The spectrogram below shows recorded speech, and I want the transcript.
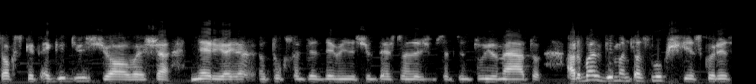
toks kaip Egidijus Jovaiša, Nerijoje nuo 1987 metų, arba Algymantas Lukšys, kuris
